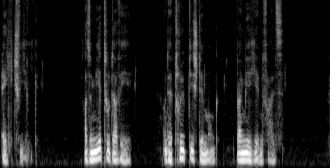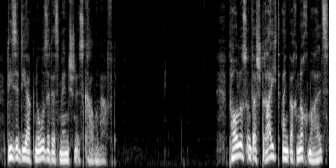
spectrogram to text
echt schwierig. Also mir tut er weh. Und er trübt die Stimmung, bei mir jedenfalls. Diese Diagnose des Menschen ist grauenhaft. Paulus unterstreicht einfach nochmals,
